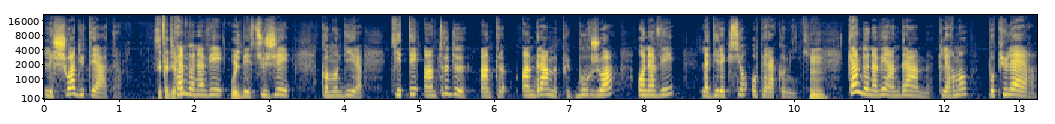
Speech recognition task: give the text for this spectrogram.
les choix du théâtre. C'est-à-dire Quand on avait Oui. des sujets, comment dire, qui étaient entre deux, entre un drame plus bourgeois, on avait la direction opéra comique. Hmm. Quand on avait un drame clairement populaire,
